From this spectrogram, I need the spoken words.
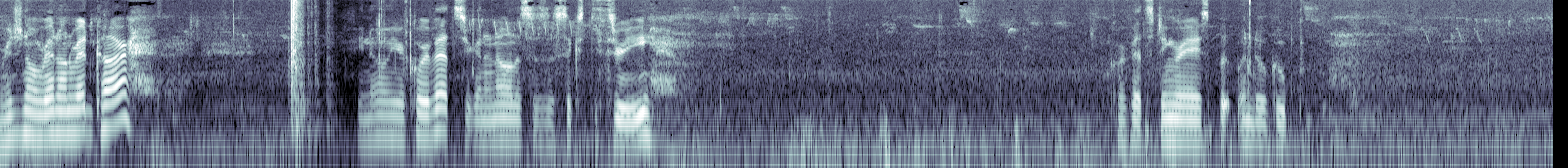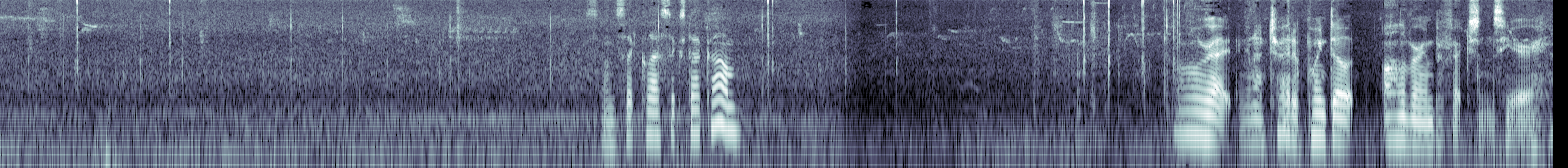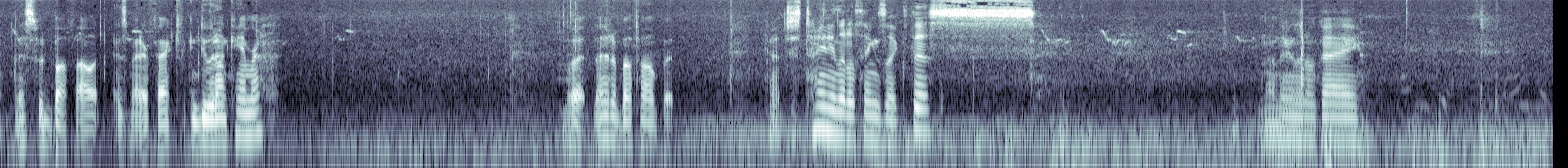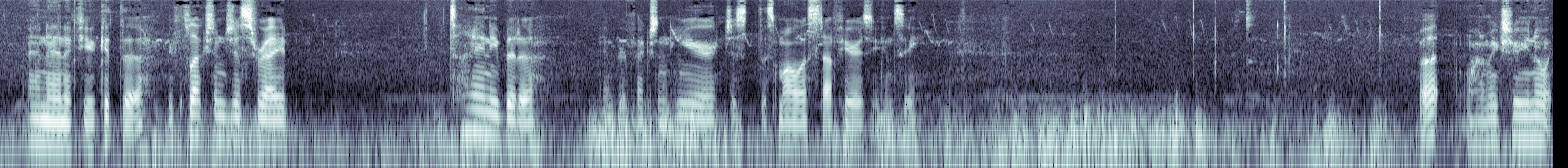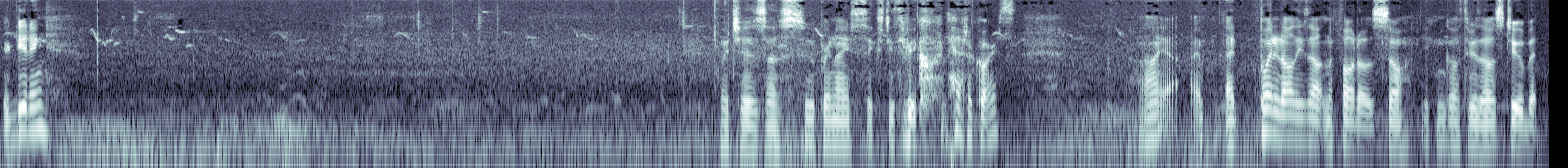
Original red on red car. If you know your Corvettes, you're gonna know this is a 63. Corvette Stingray split window coupe. SunsetClassics.com. Alright, I'm gonna try to point out all of our imperfections here. This would buff out, as a matter of fact, we can do it on camera. But that'll buff out, but got just tiny little things like this. Another little guy. And then if you get the reflection just right, tiny bit of imperfection here, just the smallest stuff here as you can see. But want to make sure you know what you're getting. Which is a super nice 63 Corvette, of course. Oh yeah, I, I pointed all these out in the photos, so you can go through those too, but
